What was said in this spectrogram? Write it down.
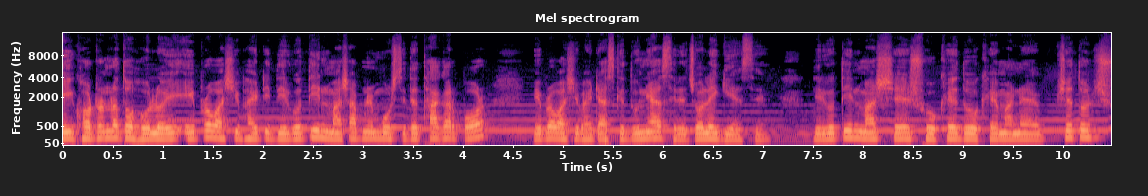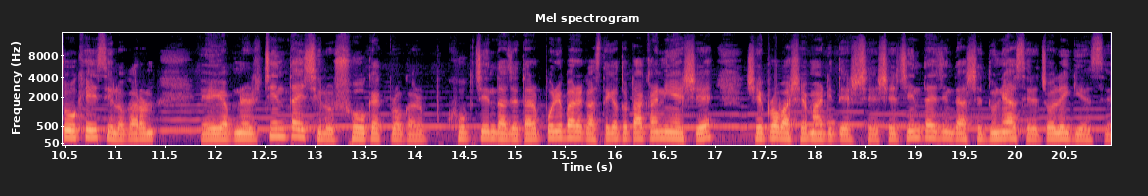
এই ঘটনাটা তো হলোই। এই প্রবাসী ভাইটি দীর্ঘ তিন মাস আপনার মসজিদে থাকার পর এই প্রবাসী ভাইটি আজকে দুনিয়া ছেড়ে চলে গিয়েছে। দীর্ঘ তিন মাস সে সুখে দুঃখে মানে সে তো সুখেই ছিল কারণ এই আপনার চিন্তাই ছিল শোক এক প্রকার। খুব চিন্তা যে তার পরিবারের কাছ থেকে তো টাকা নিয়ে এসে সে প্রবাসে মাটিতে এসছে। সে চিন্তায় চিন্তায় আসছে দুনিয়া ছেড়ে চলে গিয়েছে।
